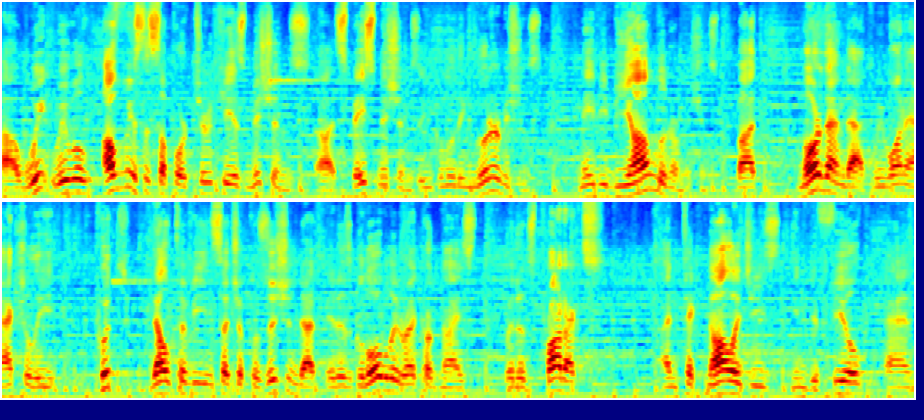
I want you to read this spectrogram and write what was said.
Uh, we, we, will obviously support Turkey's missions, uh, space missions, including lunar missions, maybe beyond lunar missions. But more than that, we want to actually put Delta V in such a position that it is globally recognized with its products and technologies in the field and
